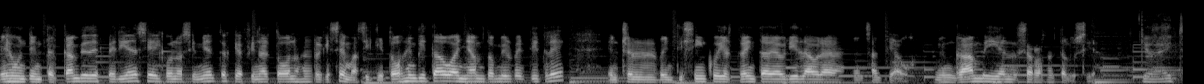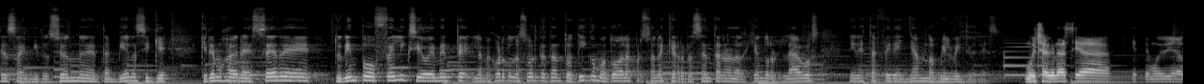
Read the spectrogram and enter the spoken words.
es un intercambio de experiencias y conocimientos que al final todos nos enriquecemos. Así que todos invitados a ñam 2023 entre el 25 y el 30 de abril ahora en Santiago, en GAM y en el Cerro Santa Lucía. Queda hecha esa invitación eh, así que queremos agradecer eh, tu tiempo Félix y obviamente la mejor de la suerte tanto a ti como a todas las personas que representan a la región de los lagos en esta feria ñam 2023. Muchas gracias, que esté muy bien.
